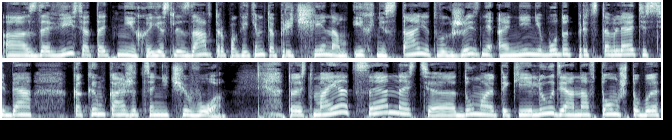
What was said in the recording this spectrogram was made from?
э, зависят от них. И если завтра по каким-то причинам их не станет в их жизни, они не будут представлять из себя, как им кажется, ничего. То есть моя ценность, э, думаю, такие люди, она в том, чтобы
